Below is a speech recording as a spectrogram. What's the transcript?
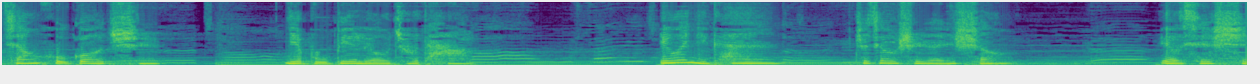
江湖过去，也不必留住它，因为你看，这就是人生。有些事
